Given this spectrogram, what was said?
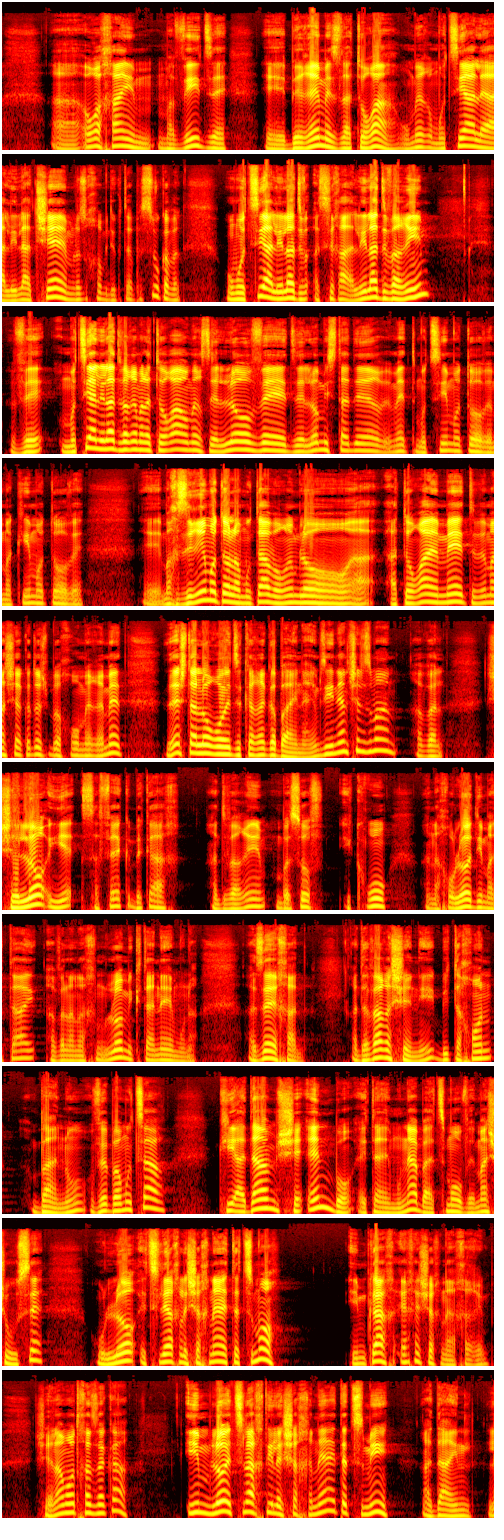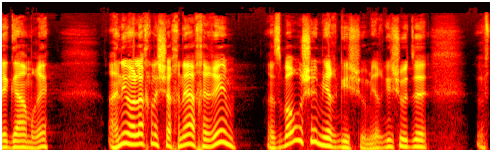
האור החיים מביא את זה ברמז לתורה. הוא אומר, מוציא עליה עלילת שם, לא זוכר בדיוק את הפסוק, אבל הוא מוציא עלילת, סליחה, עלילת דברים, ומוציא עלילת דברים על התורה, הוא אומר, זה לא עובד, זה לא מסתדר, באמת מוצאים אותו ומכים אותו ומחזירים אותו למוטב, ואומרים לו, התורה אמת, ומה שהקדוש ברוך הוא אומר אמת. זה שאתה לא רואה את זה כרגע בעיניים, זה עניין של זמן, אבל שלא יהיה ספק בכך, הדברים בסוף יקרו, אנחנו לא יודעים מתי, אבל אנחנו לא מקטני אמונה. אז זה אחד. הדבר השני, ביטחון בנו ובמוצר. כי אדם שאין בו את האמונה בעצמו ומה שהוא עושה, הוא לא הצליח לשכנע את עצמו. אם כך, איך ישכנע אחרים? שאלה מאוד חזקה. אם לא הצלחתי לשכנע את עצמי עדיין לגמרי, אני הולך לשכנע אחרים, אז ברור שהם ירגישו, הם ירגישו את זה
